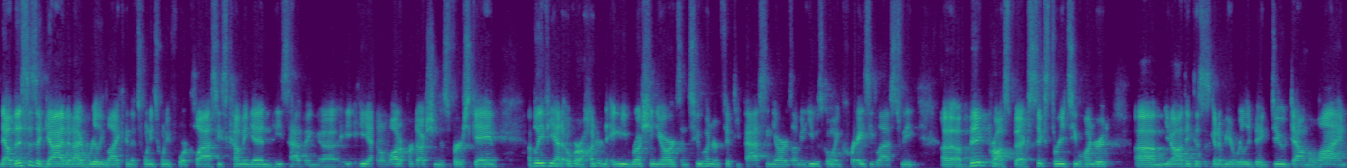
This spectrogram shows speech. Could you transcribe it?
Now, this is a guy that I really like in the 2024 class. He's coming in. He's having uh, he, he had a lot of production his first game. I believe he had over 180 rushing yards and 250 passing yards. I mean, he was going crazy last week. Uh, a big prospect, 6'3", 200. Um, you know, I think this is going to be a really big dude down the line.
